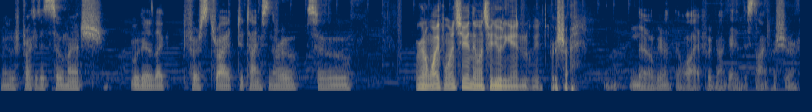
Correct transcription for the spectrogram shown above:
I mean, we've practiced it so much. We're gonna like first try two times in a row. So We're gonna wipe once here, and then once we do it again, we first try. no, we don't know why. If we're gonna get it this time for sure.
